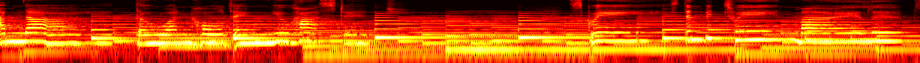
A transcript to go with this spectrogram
I'm not the one holding you hostage, squeezed in between my lips.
